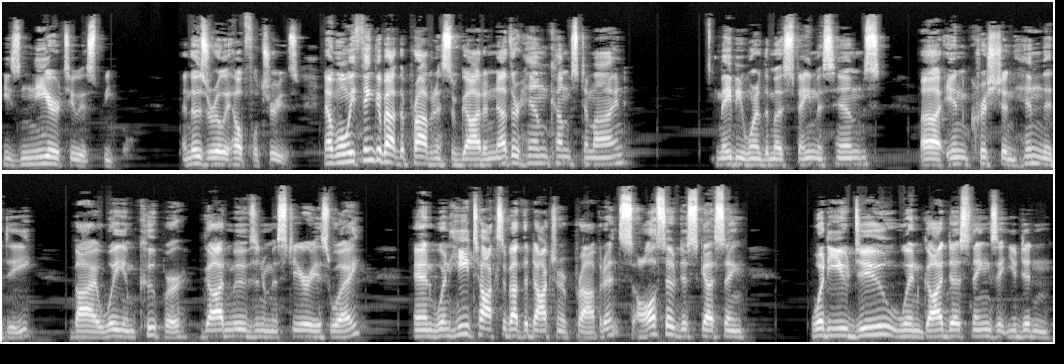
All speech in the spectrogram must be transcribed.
He's near to his people. And those are really helpful truths. Now, when we think about the providence of God, another hymn comes to mind, maybe one of the most famous hymns uh, in Christian hymnody by William Cowper God moves in a mysterious way. And when he talks about the doctrine of providence, also discussing what do you do when God does things that you didn't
